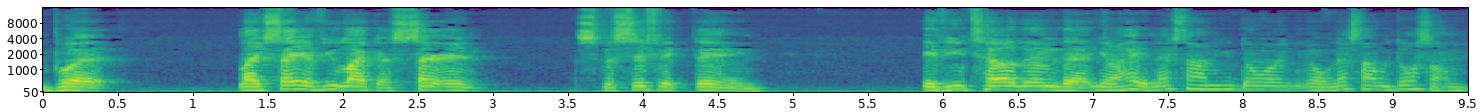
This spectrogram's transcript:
but like say if you like a certain specific thing, if you tell them that you know, hey, next time you doing you know next time we doing something,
